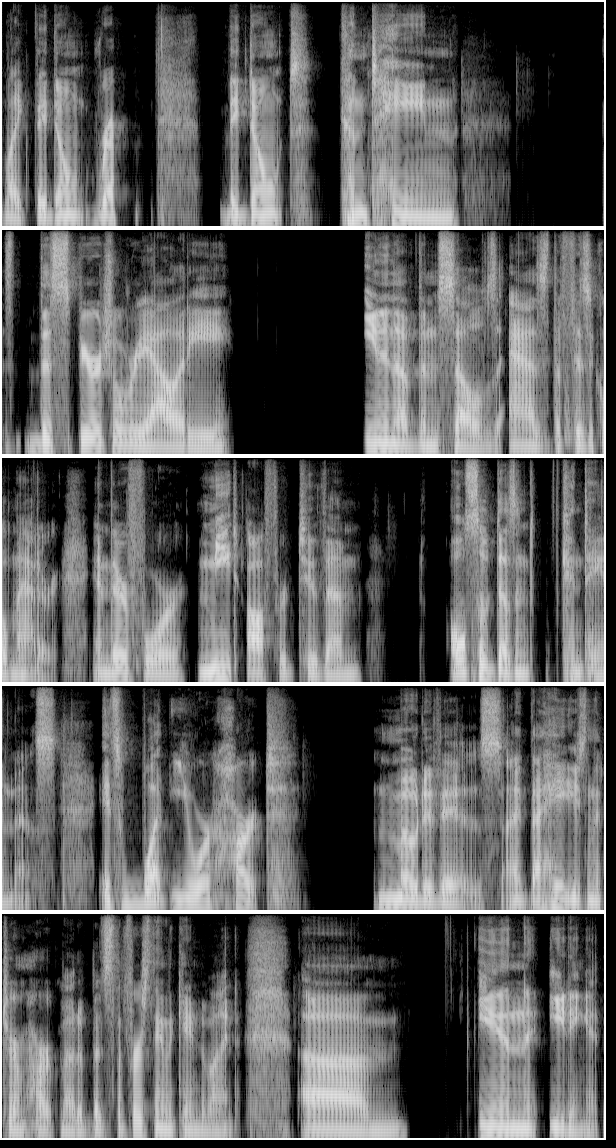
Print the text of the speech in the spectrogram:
Like they don't rep, they don't contain the spiritual reality in and of themselves as the physical matter. And therefore, meat offered to them also doesn't contain this. It's what your heart motive is. I, I, hate using the term heart motive, but it's the first thing that came to mind. Um, in eating it?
